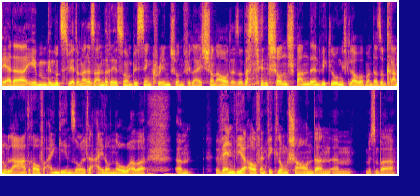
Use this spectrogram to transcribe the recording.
der da eben genutzt wird und alles andere ist so ein bisschen cringe und vielleicht schon out. Also das sind schon spannende Entwicklungen. Ich glaube, ob man da so granular drauf eingehen sollte, I don't know, aber ähm, wenn wir auf Entwicklungen schauen, dann ähm, müssen wir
